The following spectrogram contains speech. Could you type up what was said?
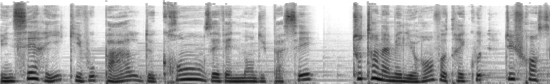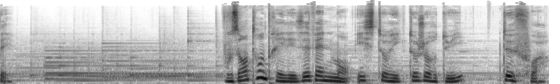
Une série qui vous parle de grands événements du passé tout en améliorant votre écoute du français. Vous entendrez les événements historiques d'aujourd'hui deux fois.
